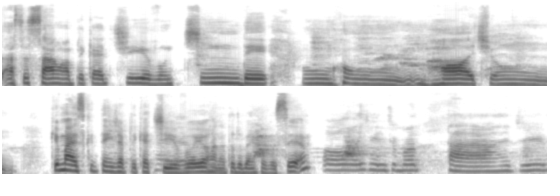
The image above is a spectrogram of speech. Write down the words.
Acessar um aplicativo, um Tinder, um, um, um Hot, um. O que mais que tem de aplicativo? É, Oi, Johanna, tudo bem com você? Oi, gente, boa tarde.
